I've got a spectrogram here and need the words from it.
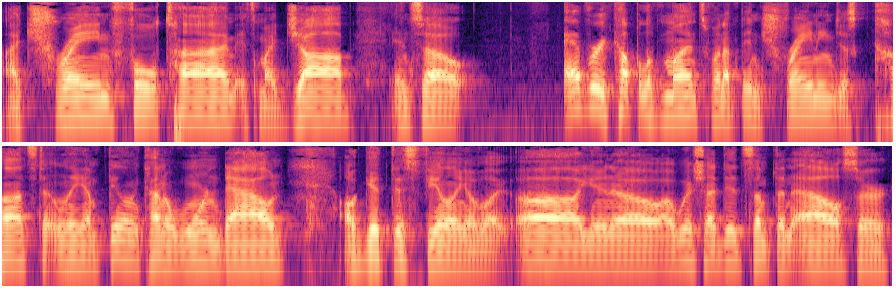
I train full time, it's my job. And so every couple of months when I've been training just constantly, I'm feeling kind of worn down. I'll get this feeling of like, oh, you know, I wish I did something else, or,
